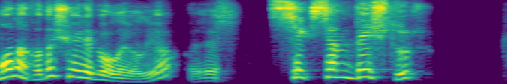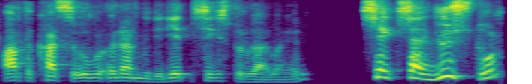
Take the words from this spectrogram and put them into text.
Monaco'da şöyle bir olay oluyor. E, 85 tur artık kaçsa önemli değil 78 tur galiba yani. 80-100 tur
